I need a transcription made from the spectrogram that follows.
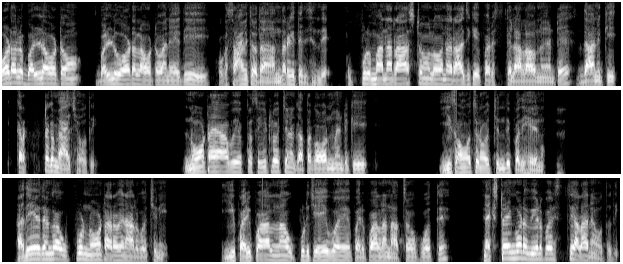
ఓడలు బళ్ళు అవటం బళ్ళు ఓడలు అవటం అనేది ఒక సామెత అందరికీ తెలిసిందే. ఇప్పుడు మన రాష్ట్రంలో ఉన్న రాజకీయ పరిస్థితులు ఎలా ఉన్నాయంటే దానికి కరెక్ట్గా మ్యాచ్ అవుతాయి. నూట యాభై ఒక్క సీట్లు వచ్చిన గత గవర్నమెంట్కి ఈ సంవత్సరం వచ్చింది పదిహేను. అదేవిధంగా ఇప్పుడు నూట అరవై నాలుగు వచ్చినాయి. ఈ పరిపాలన ఇప్పుడు చేయబోయే పరిపాలన నచ్చకపోతే నెక్స్ట్ టైం కూడా వీళ్ళ పరిస్థితి అలానే అవుతుంది.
